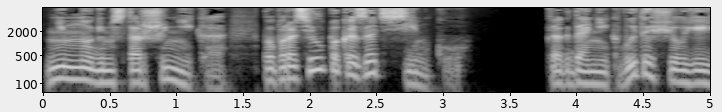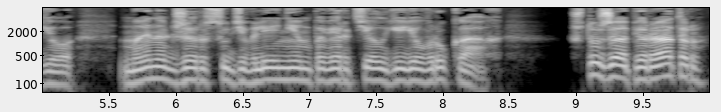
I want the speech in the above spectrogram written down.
немногим старше Ника, попросил показать симку. Когда Ник вытащил ее, менеджер с удивлением повертел ее в руках. «Что за оператор?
